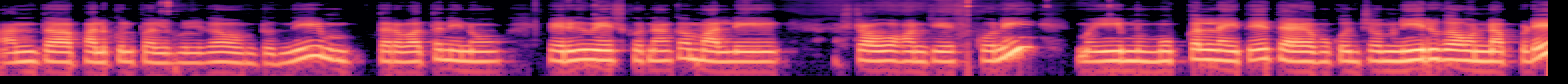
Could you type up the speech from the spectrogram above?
అంత పలుకులు పలుకులుగా ఉంటుంది. తర్వాత నేను పెరుగు వేసుకున్నాక మళ్ళీ స్టవ్ ఆన్ చేసుకొని ఈ ముక్కలను అయితే కొంచెం నీరుగా ఉన్నప్పుడే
